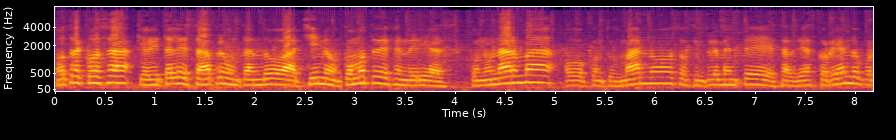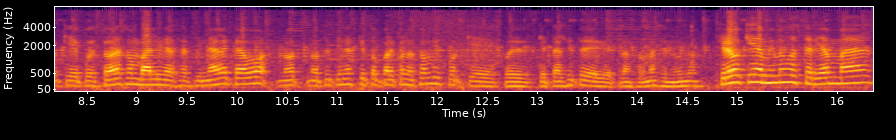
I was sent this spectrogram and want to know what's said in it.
Otra cosa que ahorita le estaba preguntando a Chino, ¿cómo te defenderías? ¿Con un arma o con tus manos o simplemente saldrías corriendo? Porque pues todas son válidas, al final al cabo no, no te tienes que topar con los zombies porque pues qué tal si te transformas en uno. Creo que a mí me gustaría más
